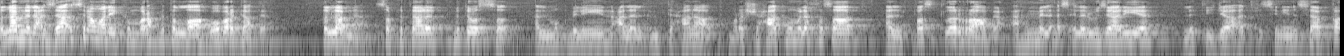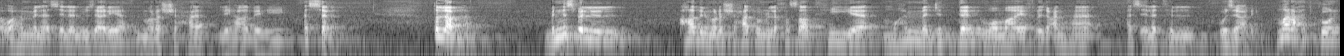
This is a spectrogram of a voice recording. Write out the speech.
طلابنا الأعزاء السلام عليكم ورحمة الله وبركاته. طلابنا الصف الثالث متوسط المقبلين على الامتحانات مرشحات وملخصات الفصل الرابع أهم الأسئلة الوزارية التي جاءت في السنين السابقة وأهم الأسئلة الوزارية المرشحة لهذه السنة. طلابنا بالنسبة لهذه المرشحات والملخصات هي مهمة جدا وما يخرج عنها أسئلة الوزاري، ما راح تكون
